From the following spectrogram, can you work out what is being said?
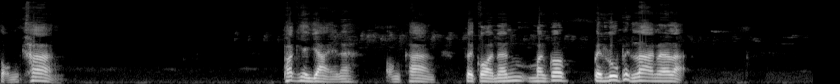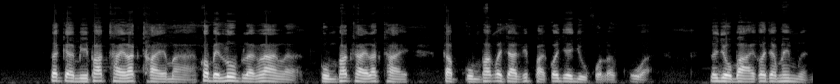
สองข้างพักใหญ่ๆนะสองข้าง แต่ก่อนนั้นมันก็เป็นรูปเป็นร่างแล้วล่ะถ้าเกิดมีพักไทยรักไทยมา ก็เป็นรูปร่างๆแหละกลุ่มพักไทยรักไทย กับกลุ่มพักประชาธิปัตย์ก็จะอยู่คนละขั้วนโยบายก็จะไม่เหมือน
